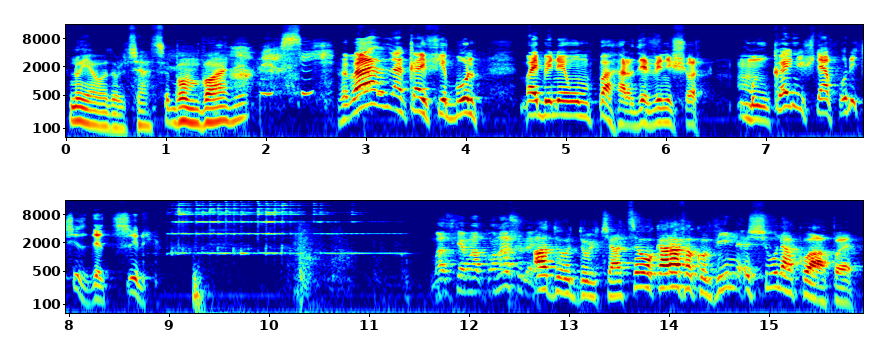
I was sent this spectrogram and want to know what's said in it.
Nu iau o dulceață. Bomboane? Mersi. Ba, dacă ai fi bun, mai bine un pahar de vinișor. Mâncai niște afuriți de țâri. M-ați chemat, conașule? Adu dulceață, o carafă cu vin și una cu apă.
